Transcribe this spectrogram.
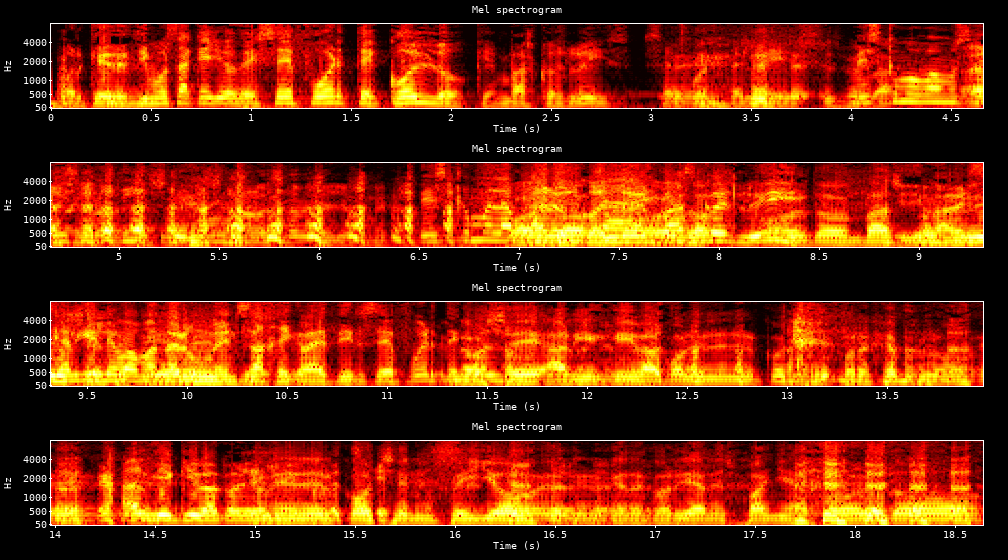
Porque decimos aquello de sé fuerte, coldo, que en vasco es Luis. Sé fuerte, Luis. ¿Ves cómo vamos a discutir? ¿Ves cómo la coldo, coldo en vasco es Luis. Coldo en vasco a ver si alguien le va a mandar un mensaje que va a decir sé fuerte, no coldo. No sé, alguien que iba con él en el coche, por ejemplo. ¿eh? alguien que iba con él en el coche, en un Peugeot en el que recorría en España. Coldo,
